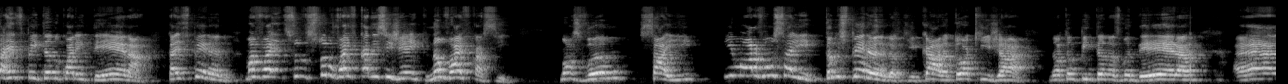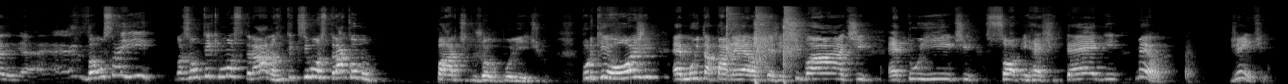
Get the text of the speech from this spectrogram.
tá respeitando quarentena, tá esperando. Mas vai, isso, isso não vai ficar desse jeito, não vai ficar assim. Nós vamos sair e uma hora vamos sair. Estamos esperando aqui, cara. Eu tô aqui já, nós estamos pintando as bandeiras. É, é, vamos sair. Nós vamos ter que mostrar, nós vamos ter que se mostrar como parte do jogo político. Porque hoje é muita panela que a gente bate, é tweet, sobe hashtag. Meu, gente,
